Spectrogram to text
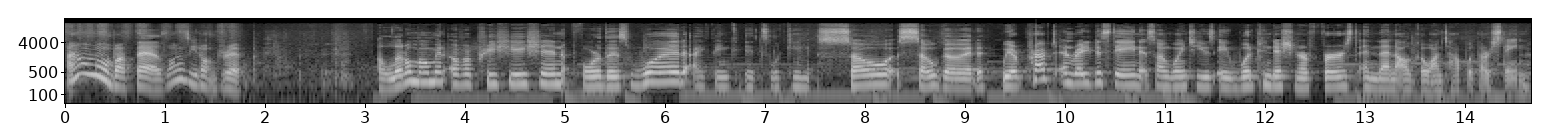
I don't know about that, as long as you don't drip a little moment of appreciation for this wood. I think it's looking so, so good. We are prepped and ready to stain, so I'm going to use a wood conditioner first and then I'll go on top with our stain.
